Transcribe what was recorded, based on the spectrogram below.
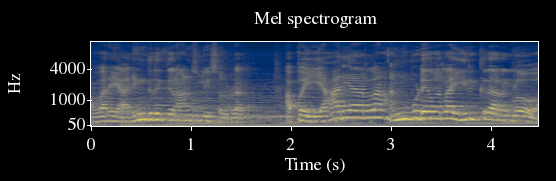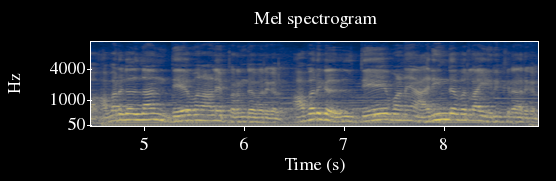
அவரை அறிந்திருக்கிறான்னு சொல்லி சொல்கிறார் அப்போ யார் யாரெல்லாம் அன்புடையவர்களாக இருக்கிறார்களோ அவர்கள் தான் தேவனாலே பிறந்தவர்கள். அவர்கள் தேவனை அறிந்தவர்களாக இருக்கிறார்கள்.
